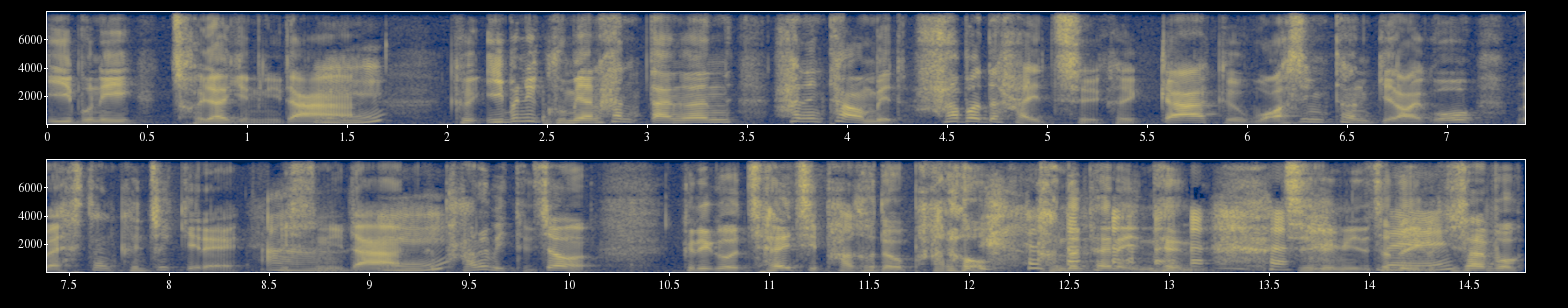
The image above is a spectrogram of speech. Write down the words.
이분이 저약입니다. 네. 그 이분이 구매한 한 땅은 한인타운 및 하버드 하이츠 그러니까 그 워싱턴 길하고 웨스턴 근처길에 아, 있습니다. 예. 그 바로 밑이죠. 그리고 제 집 하고도 바로 건너편에 있는 집입니다. 저도 네. 기사를 보고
